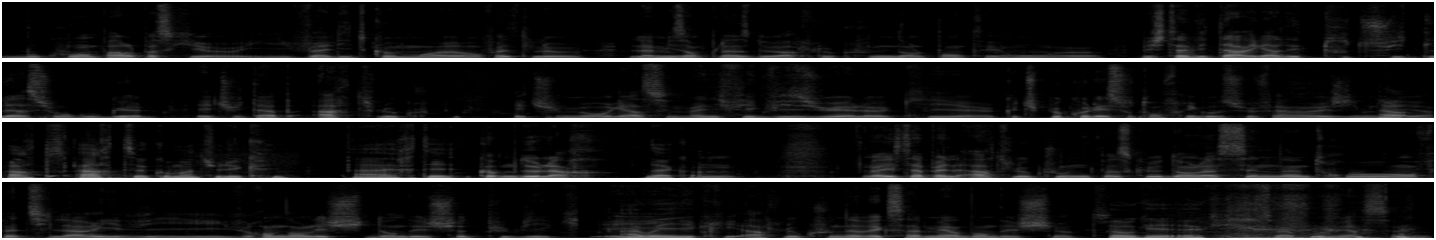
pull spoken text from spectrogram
beaucoup en parlent parce qu'ils valident comme moi, en fait, le, la mise en place de Art le Clown dans le Panthéon. Mais je t'invite à regarder tout de suite là sur Google et tu tapes Art le clou. Et tu me regardes ce magnifique visuel qui, euh, que tu peux coller sur ton frigo si tu veux faire un régime d'ailleurs. Art, art, comment tu l'écris? A-R-T Comme de l'art. D'accord. Mm. il s'appelle Art le clown parce que dans la scène d'intro, en fait, il arrive, il rentre dans, les dans des chiottes publiques et ah il écrit Art le clown avec sa mère dans des chiottes. Ok, ok. C'est la première scène.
